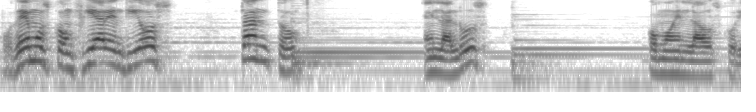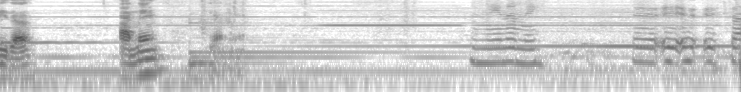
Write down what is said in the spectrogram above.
Podemos confiar en Dios tanto en la luz como en la oscuridad. Amén y amén. Amén, amén. Eh, eh, eh, está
